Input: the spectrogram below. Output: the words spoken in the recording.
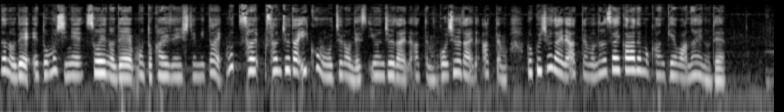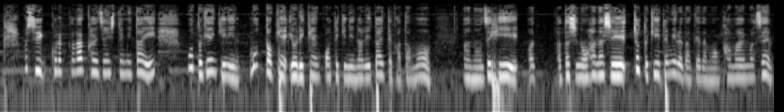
なので、えっと、もしねそういうのでもっと改善してみたい。もっと30代以降ももちろんです。40代であっても50代であっても60代であっても何歳からでも関係はないので。もしこれから改善してみたいもっと元気にもっとより健康的になりたいって方もあのぜひ私のお話ちょっと聞いてみるだけでも構いません。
